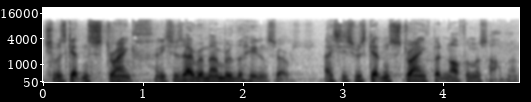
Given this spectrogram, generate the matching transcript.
She was getting strength. And he says, I remember the healing services. I said, she was getting strength, but nothing was happening.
